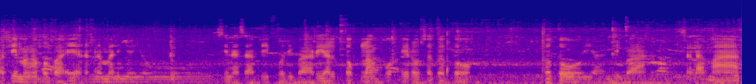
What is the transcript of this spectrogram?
Pati mga babae alam naman ninyo yung sinasabi ko di ba? Real talk lang po pero sa totoo totoo yan di ba? Salamat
